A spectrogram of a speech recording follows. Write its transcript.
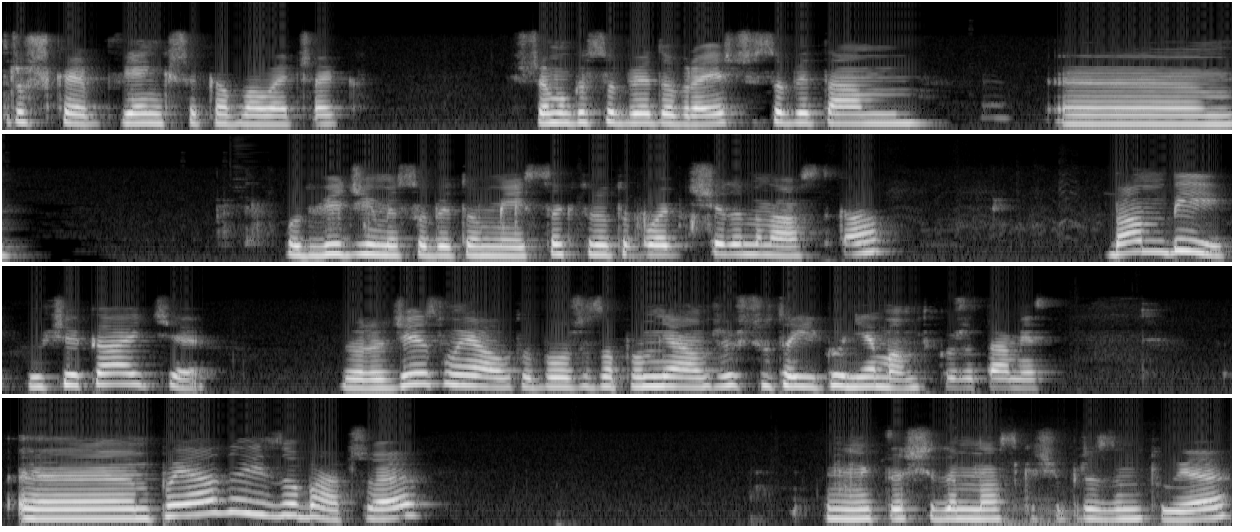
troszkę większy kawałeczek. Jeszcze mogę sobie, dobra, jeszcze sobie tam ym, odwiedzimy sobie to miejsce, które to była 17. Bambi, uciekajcie. Dobra, gdzie jest moje auto? Boże, zapomniałam, że już tutaj go nie mam, tylko że tam jest. Ym, pojadę i zobaczę, jak ta 17 się prezentuje.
